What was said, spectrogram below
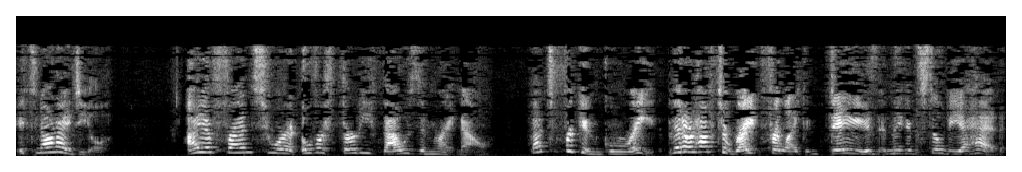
It's not ideal. I have friends who are at over 30,000 right now. That's freaking great. They don't have to write for like days and they can still be ahead.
